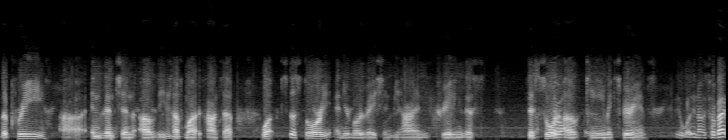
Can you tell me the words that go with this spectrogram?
the pre-invention uh, of the mm-hmm. Tough Mudder concept. What's the story and your motivation behind creating this this sort so, uh, of team experience? Well, you know, so about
